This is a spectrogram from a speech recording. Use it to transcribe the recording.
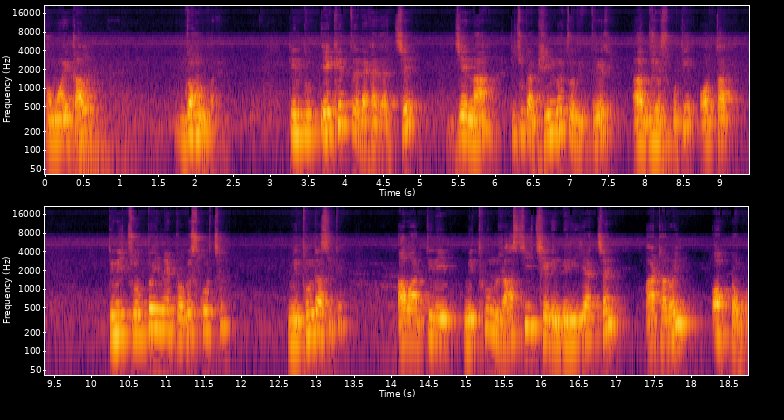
সময়কাল গ্রহণ করে। কিন্তু এক্ষেত্রে দেখা যাচ্ছে যে না, কিছুটা ভিন্ন চরিত্রের বৃহস্পতি, অর্থাৎ তিনি চোদ্দোই মে প্রবেশ করছেন মিথুন রাশিতে। আবার তিনি মিথুন রাশি ছেড়ে বেরিয়ে যাচ্ছেন আঠারোই অক্টোবর।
